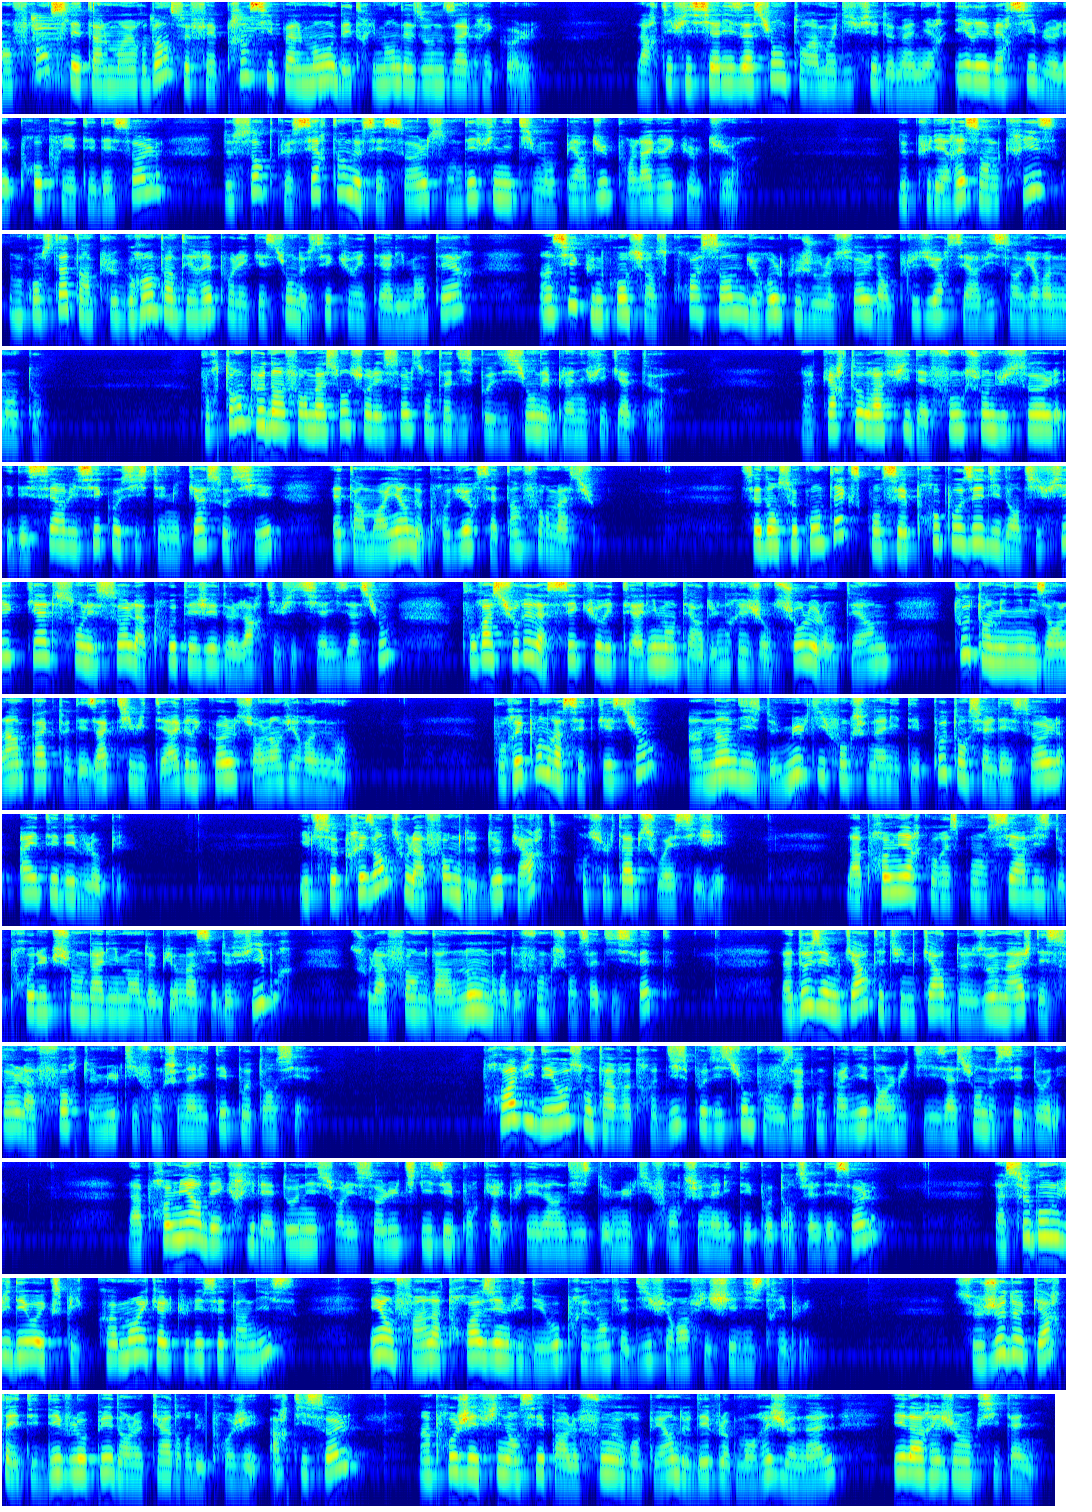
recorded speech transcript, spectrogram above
En France, l'étalement urbain se fait principalement au détriment des zones agricoles. L'artificialisation tend à modifier de manière irréversible les propriétés des sols, de sorte que certains de ces sols sont définitivement perdus pour l'agriculture. Depuis les récentes crises, on constate un plus grand intérêt pour les questions de sécurité alimentaire, ainsi qu'une conscience croissante du rôle que joue le sol dans plusieurs services environnementaux. Pourtant, peu d'informations sur les sols sont à disposition des planificateurs. La cartographie des fonctions du sol et des services écosystémiques associés est un moyen de produire cette information. C'est dans ce contexte qu'on s'est proposé d'identifier quels sont les sols à protéger de l'artificialisation pour assurer la sécurité alimentaire d'une région sur le long terme, tout en minimisant l'impact des activités agricoles sur l'environnement. Pour répondre à cette question, un indice de multifonctionnalité potentielle des sols a été développé. Il se présente sous la forme de deux cartes, consultables sous SIG. La première correspond au service de production d'aliments de biomasse et de fibres, sous la forme d'un nombre de fonctions satisfaites. La deuxième carte est une carte de zonage des sols à forte multifonctionnalité potentielle. Trois vidéos sont à votre disposition pour vous accompagner dans l'utilisation de ces données. La première décrit les données sur les sols utilisés pour calculer l'indice de multifonctionnalité potentielle des sols. La seconde vidéo explique comment est calculé cet indice. Et enfin, la troisième vidéo présente les différents fichiers distribués. Ce jeu de cartes a été développé dans le cadre du projet Artisol, un projet financé par le Fonds européen de développement régional et la région Occitanie.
